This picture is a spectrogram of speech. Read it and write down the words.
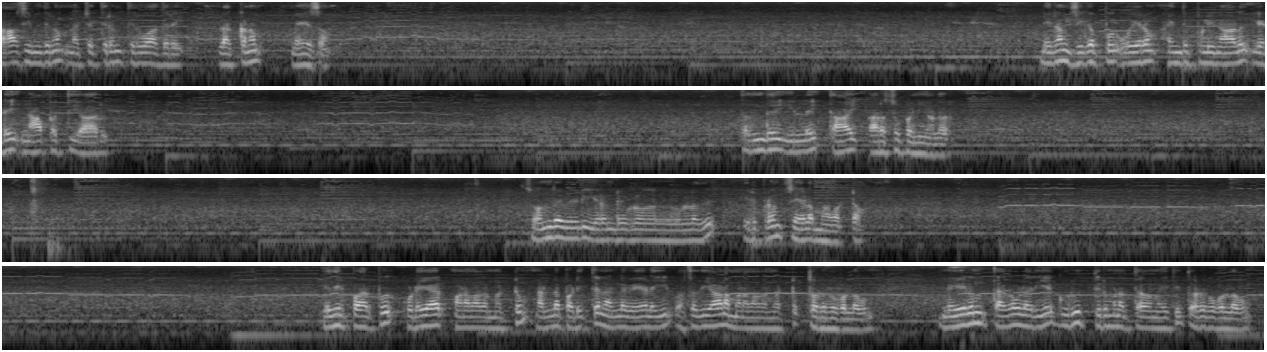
ராசி மிதுனம் நட்சத்திரம் திருவாதிரை லக்கணம் மேசம். நிறம் சிகப்பு உயரம் ஐந்து புள்ளி நாலு எடை நாற்பத்தி ஆறு. தந்தை இல்லை தாய் அரசு பணியாளர். சொந்த வீடு இரண்டு உள்ளது. இருப்பிடம் சேலம் மாவட்டம். எதிர்பார்ப்பு உடையார் மணமகன் மட்டும் நல்ல படித்த நல்ல வேலையில் வசதியான மணமகன் மட்டும் தொடர்பு கொள்ளவும். மேலும் தகவல் அறிய குரு திருமண தவணையத்தை தொடர்பு கொள்ளவும்.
